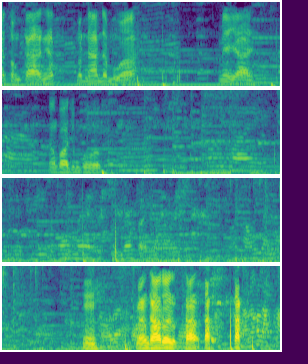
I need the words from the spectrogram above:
านสงกรารครับรดน้ำดำหัว แม่ยาย น้องพอจุมพูอืมล้างเท้าด้วยลูกเท้าตักตักแล้วก็ล้างเท้า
